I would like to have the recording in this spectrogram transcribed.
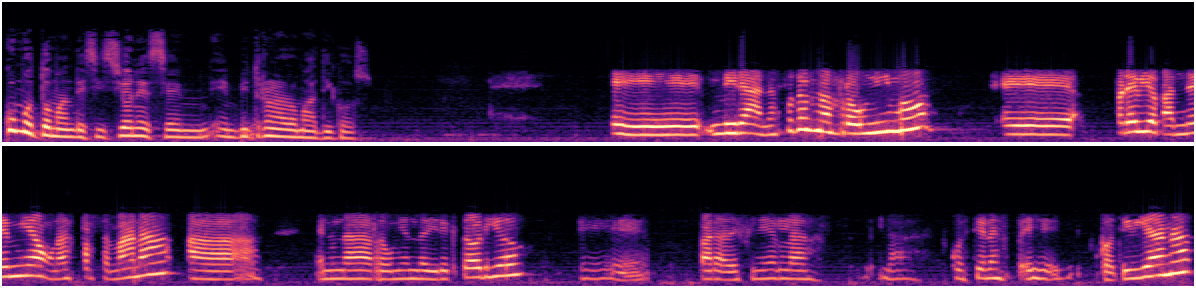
¿Cómo toman decisiones en, en Pitrón Aromáticos? Eh, mira, nosotros nos reunimos eh, previo a pandemia, una vez por semana, en una reunión de directorio eh, para definir las, las cuestiones eh, cotidianas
